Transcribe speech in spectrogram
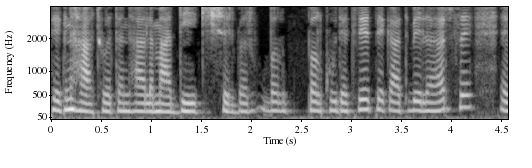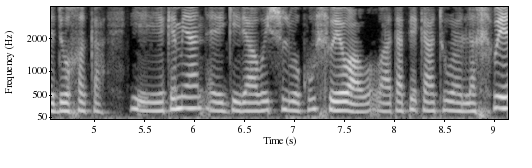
پێک نەهاتووە تەنها لە مادەیەکی شل بەڵکو دەکرێت پێکات بێ لە هەرسێ دۆخەکە یەکەمیان گیراوەی شل وەکو خوێوا واتە پێکاتووە لە خوێ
